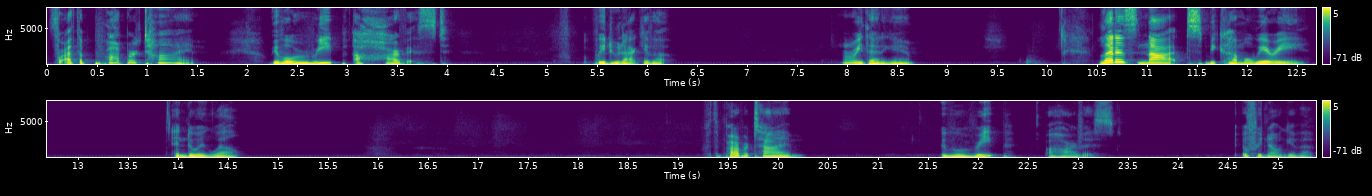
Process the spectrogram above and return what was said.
for at the proper time we will reap a harvest if we do not give up. I'll read that again. Let us not become weary in doing well. For the proper time, we will reap a harvest if we don't give up.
